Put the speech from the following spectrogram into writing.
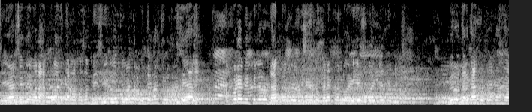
చేయాల్సిందే వాళ్ళ హక్కుల అధికారాల కోసం బీసీలు తీవ్రతరం ఉద్యమాన్ని తీవ్రతరం చేయాలి. అప్పుడే మీ పిల్లలు డాక్టర్లు ఇంజనీర్లు కలెక్టర్లు ఐఏఎస్లు ఐపీఎస్ మీరు దర్గాకు వ్యతిరేకంగా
